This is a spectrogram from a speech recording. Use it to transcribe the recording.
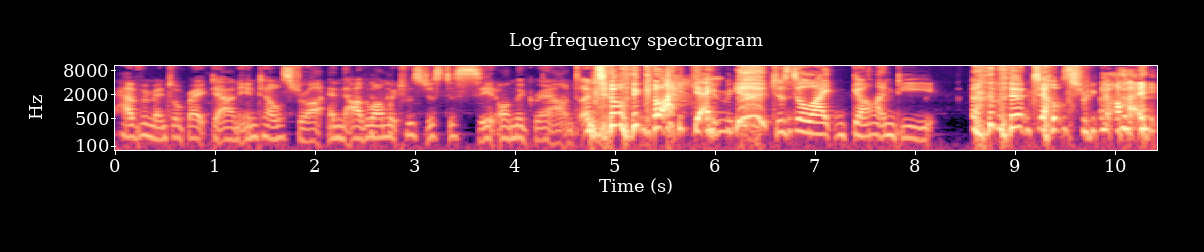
have a mental breakdown in Telstra, and the other one which was just to sit on the ground until the guy gave me just to like Gandhi the Telstra guy.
